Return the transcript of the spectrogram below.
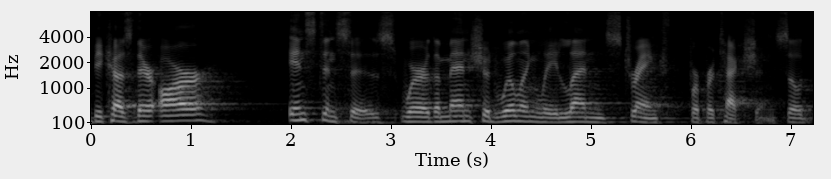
because there are instances where the men should willingly lend strength for protection. So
